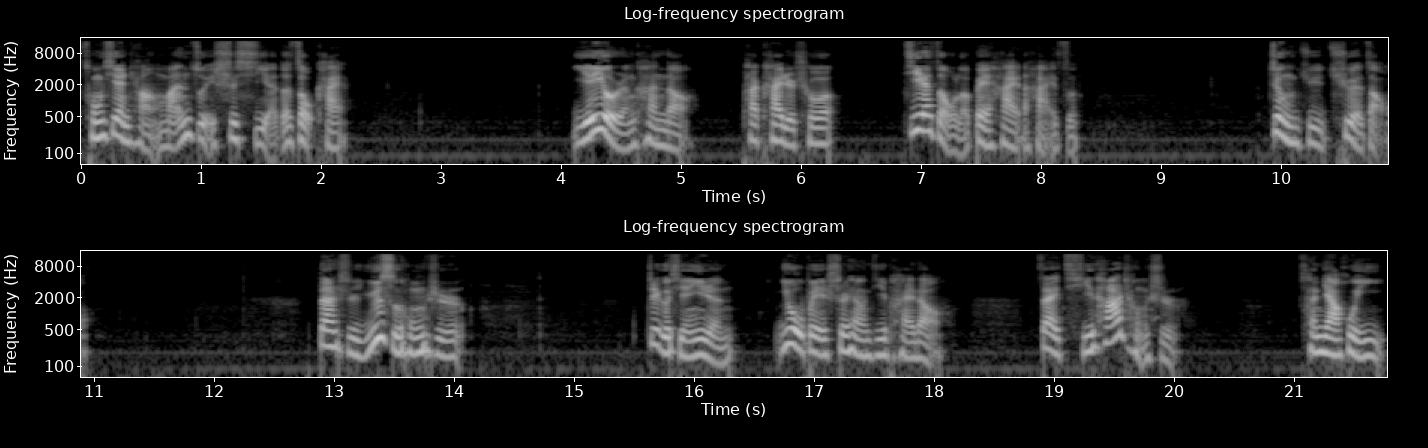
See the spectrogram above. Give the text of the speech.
从现场满嘴是血的走开，也有人看到他开着车接走了被害的孩子，证据确凿。但是与此同时，这个嫌疑人又被摄像机拍到。在其他城市参加会议，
